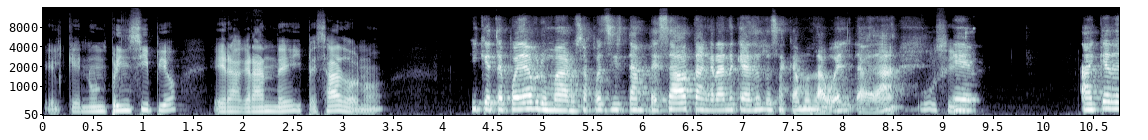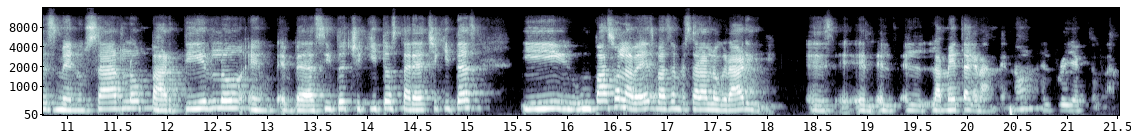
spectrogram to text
el que en un principio era grande y pesado, ¿no? Y que te puede abrumar, o sea, puede decir tan pesado, tan grande que a veces le sacamos la vuelta, ¿verdad? Uh, sí. Eh, hay que desmenuzarlo, partirlo en, pedacitos chiquitos, tareas chiquitas, y un paso a la vez vas a empezar a lograr la meta grande, ¿no? El proyecto grande.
